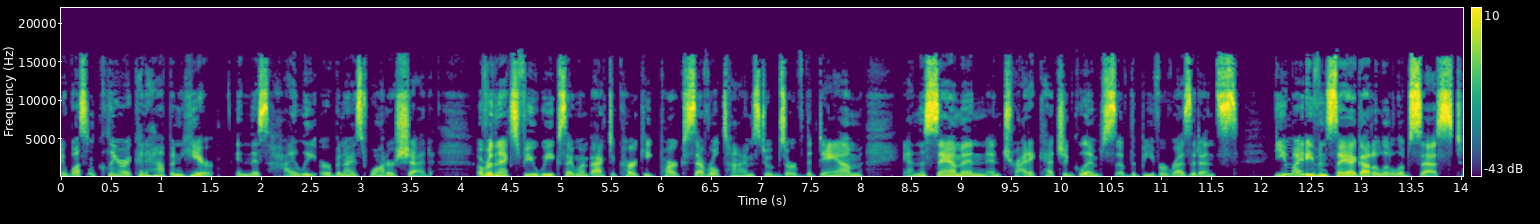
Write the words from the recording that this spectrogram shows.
it wasn't clear it could happen here in this highly urbanized watershed. Over the next few weeks, I went back to Carkeek Park several times to observe the dam and the salmon and try to catch a glimpse of the beaver residents. You might even say I got a little obsessed.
